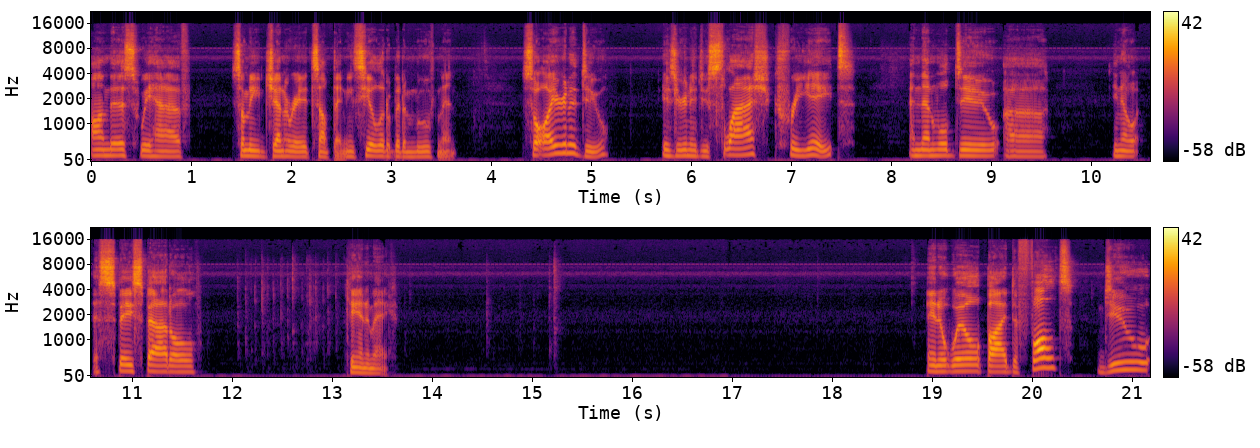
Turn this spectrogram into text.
on this, we have somebody generated something. You see a little bit of movement. So all you're going to do is you're going to do slash create, and then we'll do, uh, you know, a space battle anime. And it will, by default, do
